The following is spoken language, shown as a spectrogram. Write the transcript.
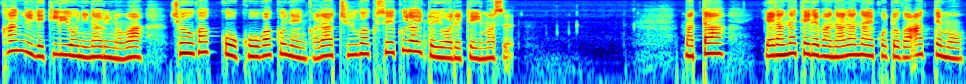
管理できるようになるのは小学校高学年から中学生くらいと言われています。また、やらなければならないことがあっても、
